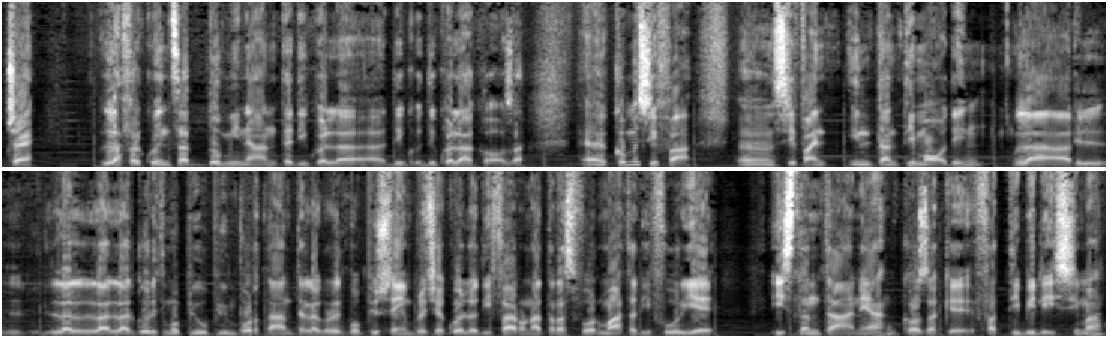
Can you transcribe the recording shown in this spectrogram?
Cioè, la frequenza dominante di quella, di, di quella cosa. Eh, come si fa? Eh, si fa in, in tanti modi. La, il, la, l'algoritmo più, più importante, l'algoritmo più semplice è quello di fare una trasformata di Fourier istantanea, cosa che è fattibilissima,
